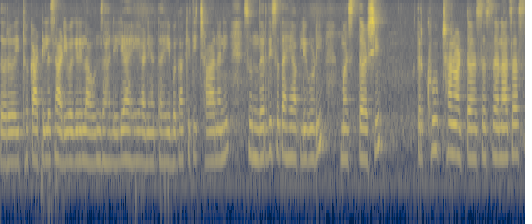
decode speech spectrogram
तर इथं काठीला साडी वगैरे लावून झालेली आहे आणि आता हे बघा किती छान आणि सुंदर दिसत आहे आपली गुढी. मस्त अशी. तर खूप छान वाटतं. असं सणाचा स-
